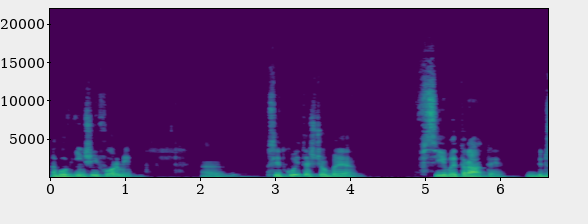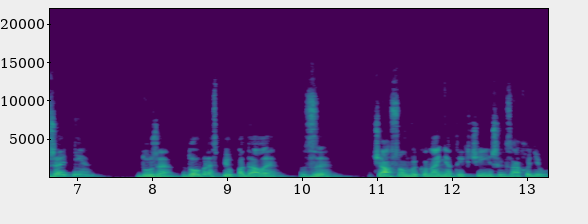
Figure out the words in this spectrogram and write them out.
або в іншій формі. Е, Слідкуйте, щоб всі витрати бюджетні дуже добре співпадали з часом виконання тих чи інших заходів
